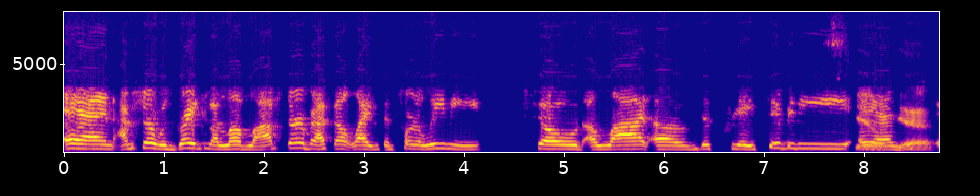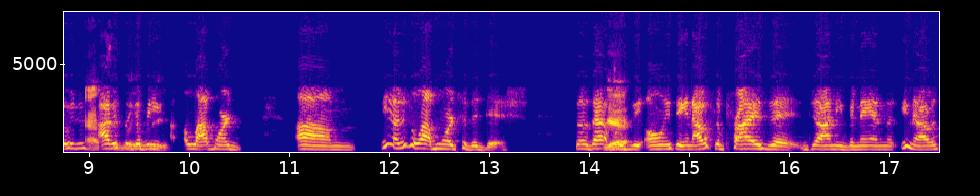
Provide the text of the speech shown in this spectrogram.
And I'm sure it was great because I love lobster, but I felt like the tortellini showed a lot of just creativity and yeah, it was just absolutely. obviously going to be a lot more, um, you know, there's a lot more to the dish. So that yeah. was the only thing. And I was surprised that Johnny Banana, you know, I was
